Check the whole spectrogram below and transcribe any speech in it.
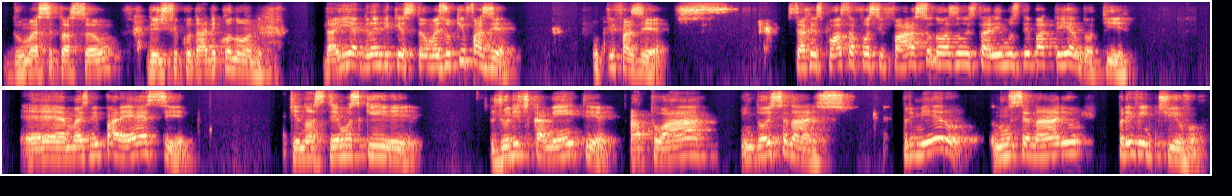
de uma situação de dificuldade econômica. Daí a grande questão, mas o que fazer? O que fazer? Se a resposta fosse fácil, nós não estaríamos debatendo aqui. É, mas me parece que nós temos que, juridicamente, atuar em dois cenários. Primeiro, num cenário preventivo.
